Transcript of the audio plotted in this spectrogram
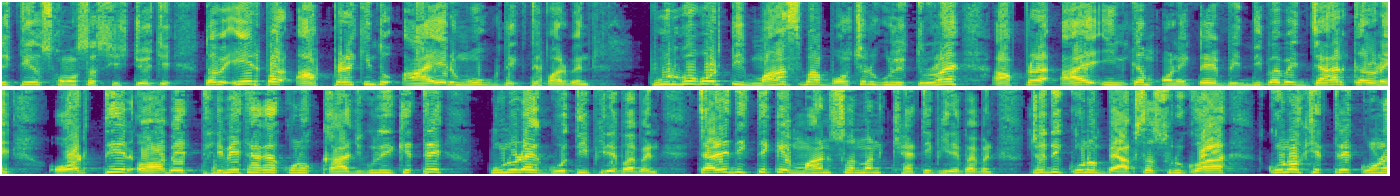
দিক থেকে সমস্যার সৃষ্টি হচ্ছে। তবে এরপর আপনারা কিন্তু আয়ের মুখ দেখতে পারবেন। পূর্ববর্তী মাস বা বছরগুলির তুলনায় আপনার আয় ইনকাম অনেকটাই বৃদ্ধি পাবে। যার কারণে অর্থের অভাবে থেমে থাকা কোনো কাজগুলির ক্ষেত্রে পুনরায় গতি ফিরে পাবেন। চারিদিক থেকে মান সম্মান খ্যাতি ফিরে পাবেন। যদি কোনো ব্যবসা শুরু করা কোনো ক্ষেত্রে কোনো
